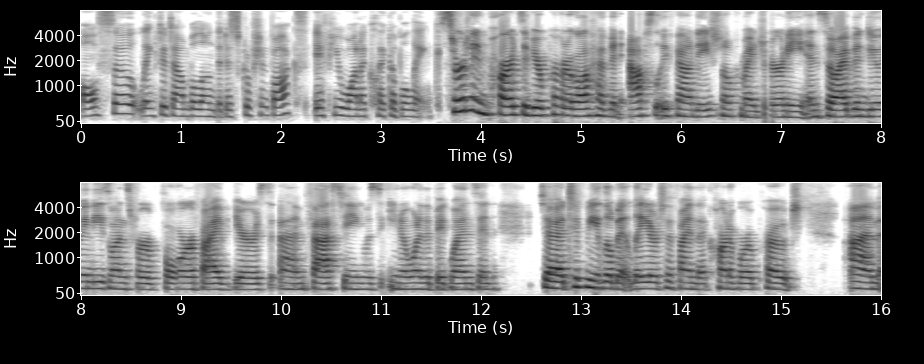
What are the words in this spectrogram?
also linked it down below in the description box if you want a clickable link. Certain parts of your protocol have been absolutely foundational for my journey. And so I've been doing these ones for four or five years. Um, fasting was, you know, one of the big ones. And uh, took me a little bit later to find the carnivore approach. Um,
